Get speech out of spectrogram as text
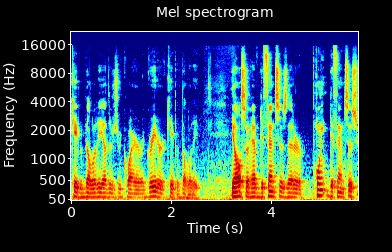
capability, others require a greater capability. You also have defenses that are point defenses,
